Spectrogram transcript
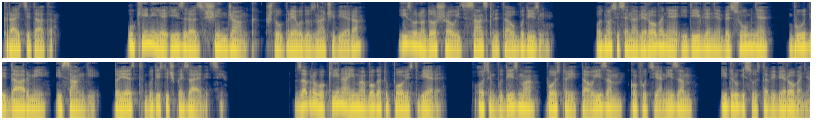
Kraj citata. U Kini je izraz Xinjiang, što u prijevodu znači vjera, izvorno došao iz sanskrita u budizmu, odnosi se na vjerovanje i divljenje bez sumnje, budi, darmi i sangi, to jest budističkoj zajednici. Zapravo Kina ima bogatu povijest vjere. Osim budizma, postoji taoizam, konfucijanizam i drugi sustavi vjerovanja.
